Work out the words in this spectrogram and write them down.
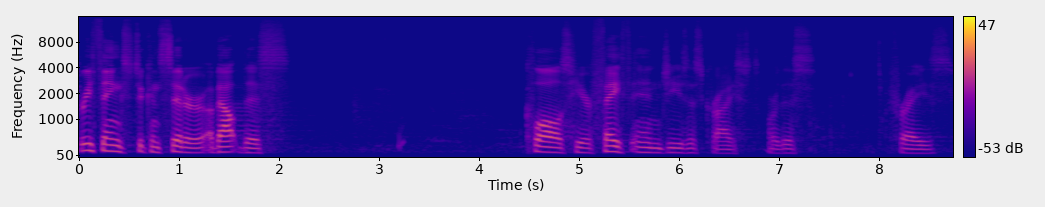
Three things to consider about this clause here faith in Jesus Christ, or this phrase.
